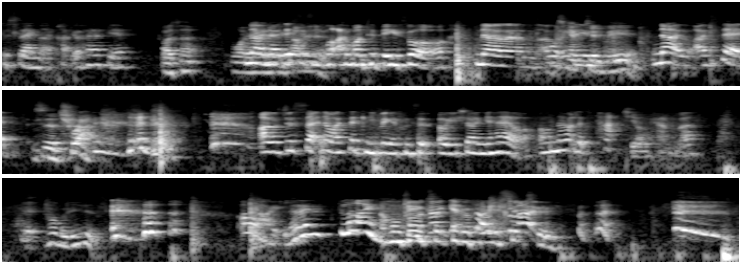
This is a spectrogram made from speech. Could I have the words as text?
just saying that I cut your hair for you. Oh, is that why No, no, this isn't what I wanted these for. No, um, I You wanted tempted these. me in. No, I said This is a trap. I was just saying, no, I said, can you bring us some, oh, you're showing your hair off? Oh, now it looks patchy on camera. it probably is. All right, Lou, blind. I'm trying to get a so close.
